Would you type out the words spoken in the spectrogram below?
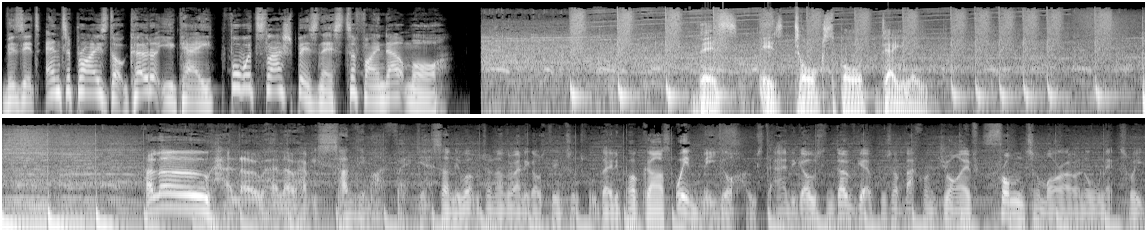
Visit enterprise.co.uk forward slash business to find out more. This is TalkSport Daily. Hello, hello, hello. Happy Sunday, my friend. Yeah, Sunday. Welcome to another Andy Goldstein Talksport Daily podcast with me, your host, Andy Goldstein. Don't forget, of course, I'm back on Drive from tomorrow and all next week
